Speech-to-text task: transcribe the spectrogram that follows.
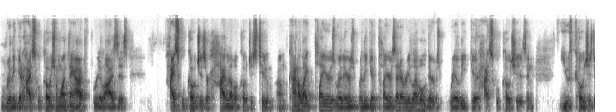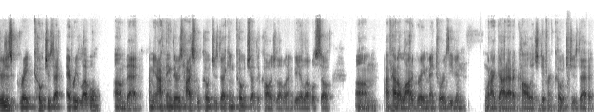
really good high school coach. And one thing I've realized is high school coaches are high level coaches too. Um, kind of like players where there's really good players at every level. There's really good high school coaches and youth coaches. They're just great coaches at every level. Um, that I mean, I think there's high school coaches that can coach at the college level, NBA level. So um, I've had a lot of great mentors, even when I got out of college, different coaches that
